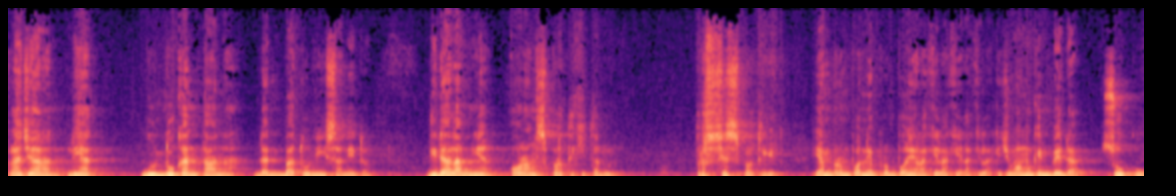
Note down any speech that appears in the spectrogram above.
pelajaran. Lihat, gundukan tanah dan batu nisan itu. Di dalamnya orang seperti kita dulu. Persis seperti itu. Yang perempuan ya perempuan, yang laki-laki laki-laki. Cuma mungkin beda suku,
